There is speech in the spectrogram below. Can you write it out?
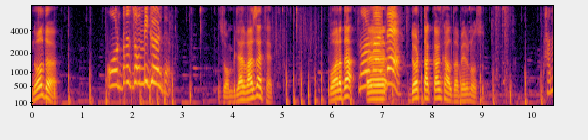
Ne oldu? Orada zombi gördüm. Zombiler var zaten. Bu arada Nerede? 4 dakikan kaldı haberin olsun. Tamam.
